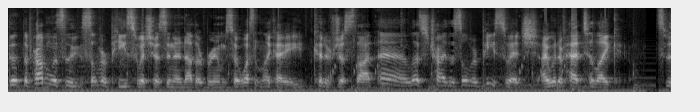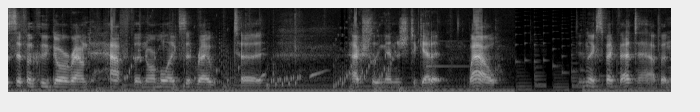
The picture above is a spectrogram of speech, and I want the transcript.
The, the problem was the silver P-switch was in another room, so it wasn't like I could have just thought, eh, let's try the silver P-switch. I would have had to, like, specifically go around half the normal exit route to actually manage to get it. Wow. Didn't expect that to happen.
